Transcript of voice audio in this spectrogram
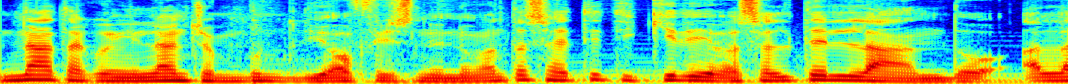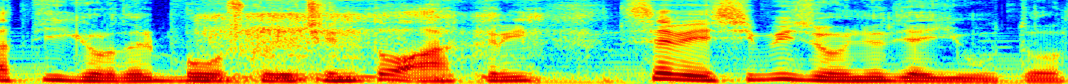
nata con il lancio appunto di Office nel 97, ti chiedeva saltellando alla tigro del bosco di 100 acri se avessi bisogno di aiuto.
